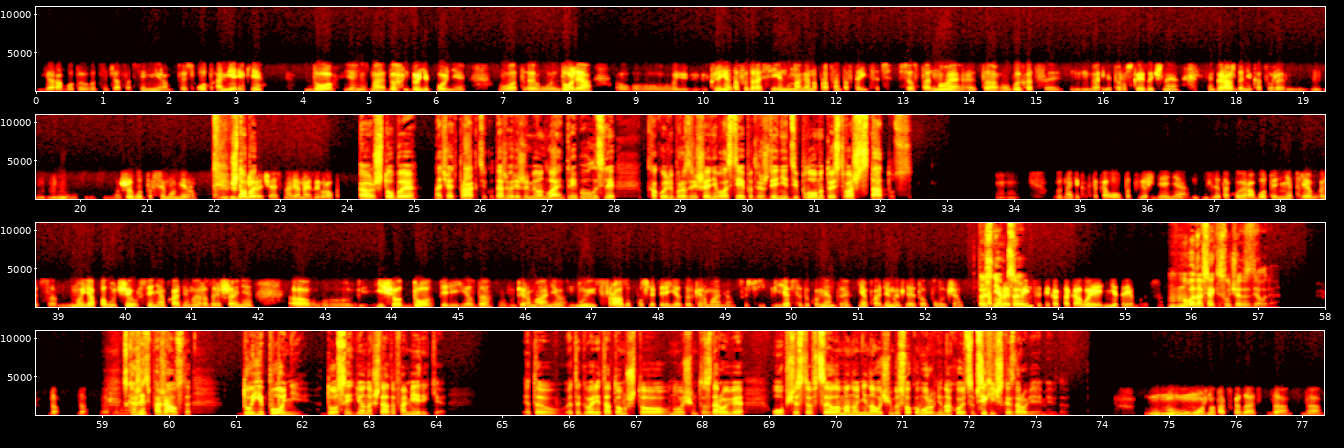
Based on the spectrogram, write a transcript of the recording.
Я работаю вот сейчас со всем миром, то есть от Америки до, я не знаю, до, до Японии. Вот. Э, доля э, клиентов из России, ну, наверное, процентов 30. Все остальное – это выходцы, это русскоязычные граждане, которые ну, живут по всему миру. Чтобы... Большая часть, наверное, из Европы. Э, чтобы начать практику, даже в режиме онлайн, требовалось ли какое-либо разрешение властей, подтверждение диплома, то есть ваш статус? Вы знаете, как такового подтверждения для такой работы не требуется. Но я получил все необходимые разрешения еще до переезда в Германию, ну и сразу после переезда в Германию. То есть я все документы необходимые для этого получил. То есть которые, немцы... в принципе, как таковые не требуются. Ну, вы на всякий случай это сделали? Да, да. Скажите, пожалуйста, до Японии, до Соединенных Штатов Америки. Это, это говорит о том, что, ну, в общем-то, здоровье общества в целом, оно не на очень высоком уровне находится. Психическое здоровье, я имею в виду. Ну, можно так сказать, да, да.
